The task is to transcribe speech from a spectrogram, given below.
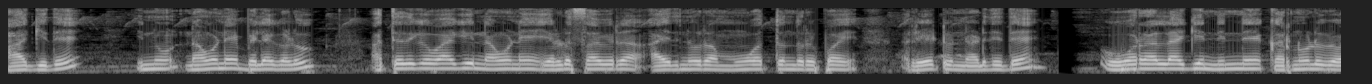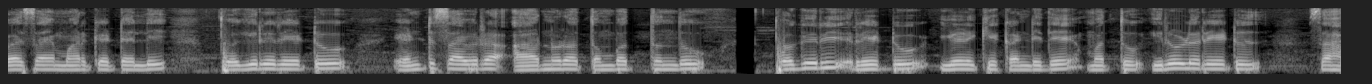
ಆಗಿದೆ. ಇನ್ನು ನವಣೆ ಬೆಲೆಗಳು, ಅತ್ಯಧಿಕವಾಗಿ ನವಣೆ ಎರಡು ಸಾವಿರ ಐದುನೂರ ಮೂವತ್ತೊಂದು ರೂಪಾಯಿ ರೇಟು ನಡೆದಿದೆ. ಓವರಾಲ್ ಆಗಿ ನಿನ್ನೆ ಕರ್ನೂಲು ವ್ಯವಸಾಯ ಮಾರ್ಕೆಟಲ್ಲಿ ತೊಗರಿ ರೇಟು ಎಂಟು ಸಾವಿರ ಆರುನೂರ ತೊಂಬತ್ತೊಂದು. ತೊಗರಿ ರೇಟು ಏಳಿಕೆ ಕಂಡಿದೆ ಮತ್ತು ಈರುಳ್ಳಿ ರೇಟು ಸಹ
